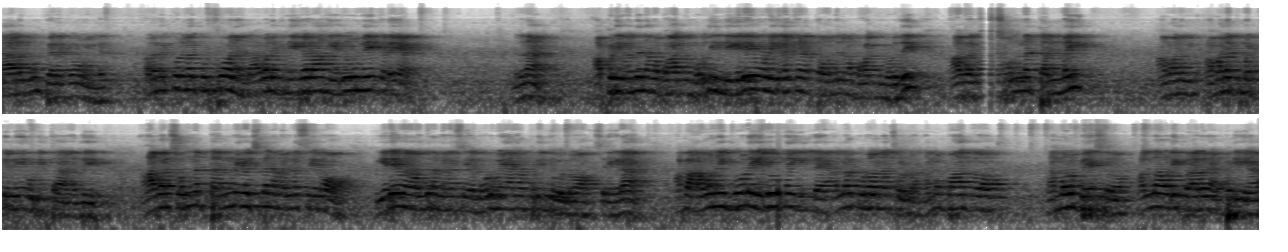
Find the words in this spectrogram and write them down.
யாருக்கும் பிறக்கவும் இல்லை. அவனுக்குள்ள குப்போனுக்கு அவனுக்கு நிகராக எதுவுமே கிடையாது. அப்படி வந்து நம்ம பார்க்கும்பொழுது இந்த இறைவனுடைய இலக்கணத்தை வந்து நம்ம பார்க்கும்பொழுது அவன் சொன்ன தன்மை அவன் அவனுக்கு மட்டுமே உரித்தானது. அவன் சொன்ன தன்மை வச்சுதான் நம்ம என்ன செய்யறோம் இறைவனை வந்து நம்ம என்ன செய்யறோம் முழுமையாக புரிந்து கொள்றோம். சரிங்களா? அப்ப அவனை போல எதுவுமே இல்லை. அல்லா குரான சொல்றான். நம்ம பார்க்கிறோம் நம்மளும் பேசுறோம். அல்லாவுடைய பார்வை அப்படியா?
